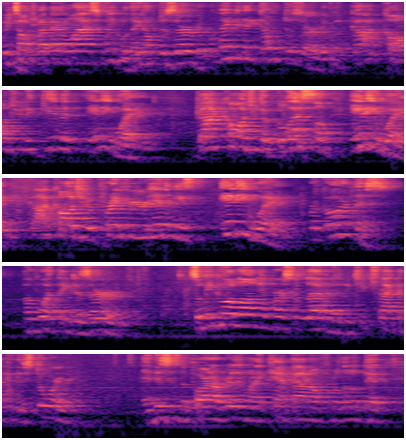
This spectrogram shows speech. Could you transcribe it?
We talked about that last week. Well, they don't deserve it. Well, maybe they don't deserve it, but God called you to give it anyway. God called you to bless them anyway. God called you to pray for your enemies anyway, regardless of what they deserve. So we go along in verse 11 as we keep tracking through the story. And this is the part I really want to camp out on for a little bit.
